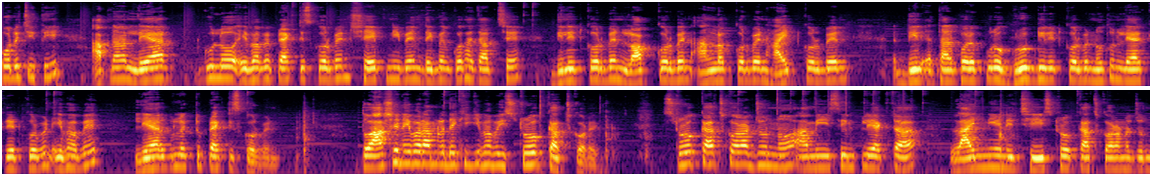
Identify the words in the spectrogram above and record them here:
পরিচিতি। আপনারা লেয়ারগুলো এভাবে প্র্যাকটিস করবেন শেপ নেবেন, দেখবেন কোথায় যাচ্ছে ডিলিট করবেন লক করবেন আনলক করবেন হাইড করবেন তারপরে পুরো গ্রুপ ডিলিট করবেন, নতুন লেয়ার ক্রিয়েট করবেন, এভাবে লেয়ারগুলো একটু প্র্যাকটিস করবেন। তো আসেন, এবার আমরা দেখি কীভাবে স্ট্রোক কাজ করে। স্ট্রোক কাজ করার জন্য আমি সিম্পলি একটা লাইন নিয়ে নিচ্ছি। স্ট্রোক কাজ করানোর জন্য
